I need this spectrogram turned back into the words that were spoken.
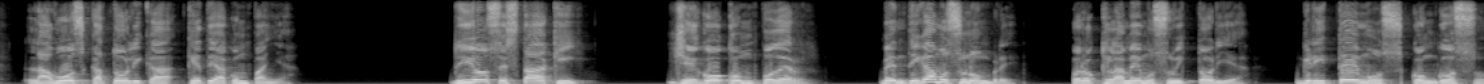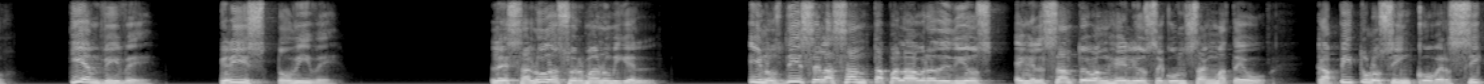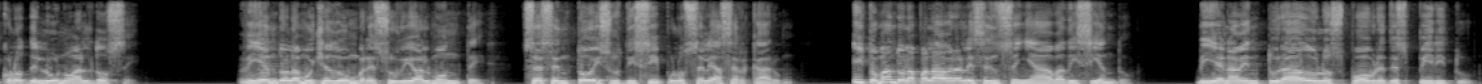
la voz católica que te acompaña. Dios está aquí, llegó con poder. Bendigamos su nombre, proclamemos su victoria, gritemos con gozo. ¿Quién vive? Cristo vive. Les saluda su hermano Miguel y nos dice la santa palabra de Dios en el Santo Evangelio según San Mateo capítulo 5, versículos del 1 al 12. Viendo la muchedumbre, subió al monte, se sentó y sus discípulos se le acercaron. Y tomando la palabra les enseñaba diciendo, Bienaventurados los pobres de espíritu,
